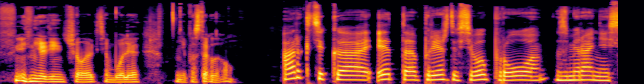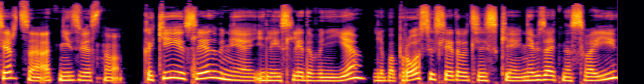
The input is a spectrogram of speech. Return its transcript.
ни один человек, тем более, не пострадал. Арктика — это прежде всего про замирание сердца от неизвестного. Какие исследования или исследования, или вопросы исследовательские, не обязательно свои,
